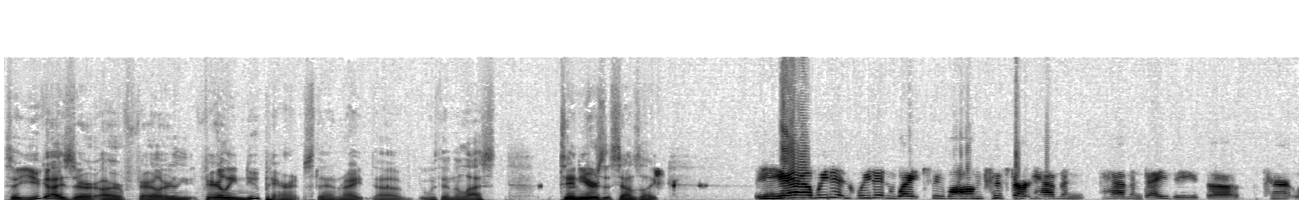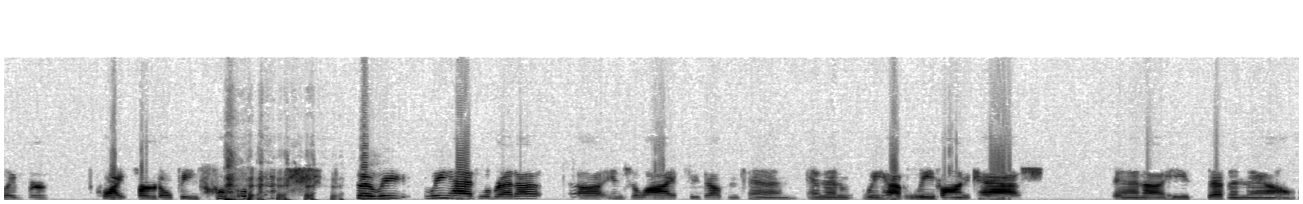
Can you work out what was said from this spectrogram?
So you guys are, are fairly fairly new parents then, right? Uh, within the last ten years, it sounds like. Yeah, we didn't we didn't wait too long to start having having babies. Uh, apparently, we're quite fertile people. so we we had Loretta uh, in July of 2010, and then we have Levon Cash, and uh, he's seven now,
